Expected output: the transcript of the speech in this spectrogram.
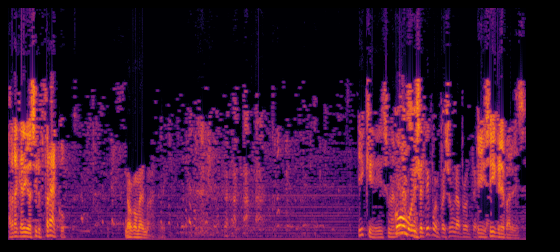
Habrá querido decir fraco. No comer más. ¿Y qué? ¿Es una ¿Cómo? Dice el tipo, empezó una protesta. Y sí, ¿qué le parece?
